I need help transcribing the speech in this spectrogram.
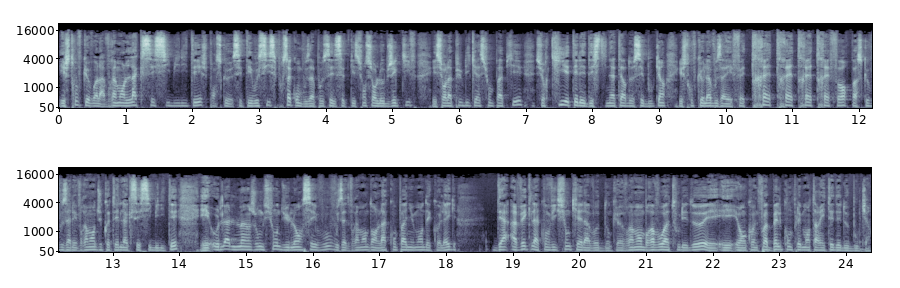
et je trouve que voilà, vraiment l'accessibilité. Je pense que c'était aussi, c'est pour ça qu'on vous a posé cette question sur l'objectif et sur la publication papier, sur qui étaient les destinataires de ces bouquins. Et je trouve que là, vous avez fait très, très, très, très fort parce que vous allez vraiment du côté de l'accessibilité. Et au-delà de l'injonction du lancez-vous, vous êtes vraiment dans l'accompagnement des collègues avec la conviction qui est la vôtre. Donc euh, vraiment bravo à tous les deux et, et- et encore une fois, belle complémentarité des deux bouquins.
